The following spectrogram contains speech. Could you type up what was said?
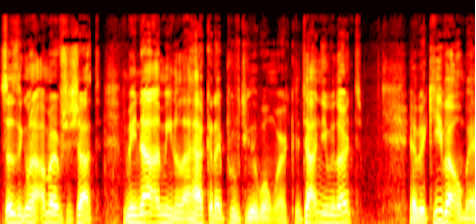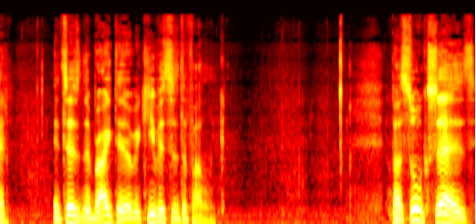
Says the Gemara, Amar Rav Sheshet, Mina Amina, how could I prove to you it won't work? The Tanya we learned, Rav Kiva Omer, it says in the Braita, Rav Kiva says the following. Pasuk says,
